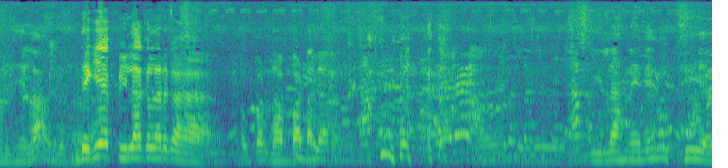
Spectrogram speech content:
अंधेला देखिए पीला कलर का है ऊपर धब्बा टाइप का। पीला नहीं रे थी है।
